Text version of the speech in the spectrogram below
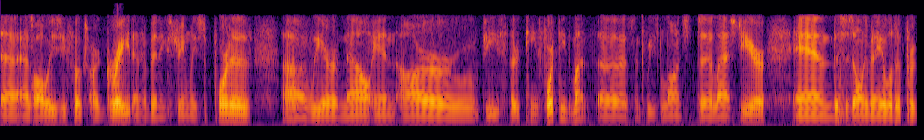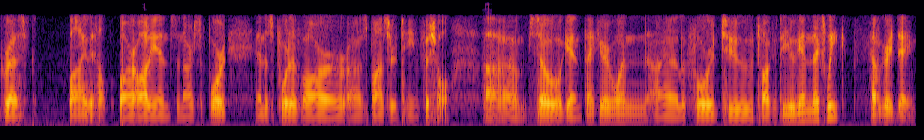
Uh, as always, you folks are great and have been extremely supportive. Uh, we are now in our, geez, 13th, 14th month uh, since we launched uh, last year, and this has only been able to progress by the help of our audience and our support and the support of our uh, sponsor, Team Fishel. Um, so, again, thank you, everyone. I look forward to talking to you again next week. Have a great day.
